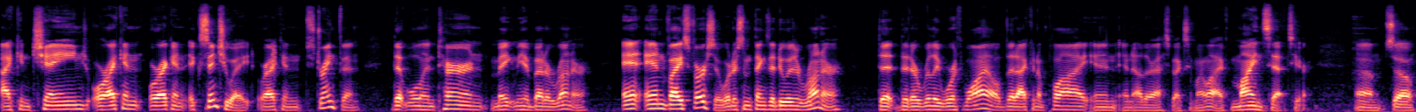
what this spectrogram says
I can change or I can or I can accentuate or I can strengthen that will in turn make me a better runner, and, and vice versa. What are some things I do as a runner that, that are really worthwhile that I can apply in, in other aspects of my life? Mindsets here. Um, so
